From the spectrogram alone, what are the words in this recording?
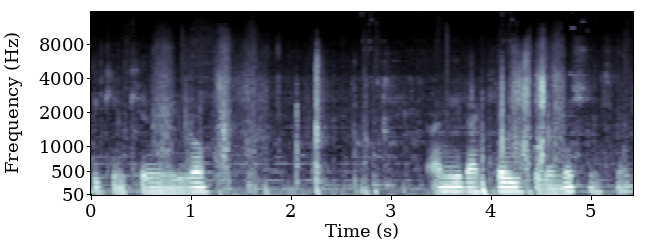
they can carry me, bro. I need that carry for the missions, man.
